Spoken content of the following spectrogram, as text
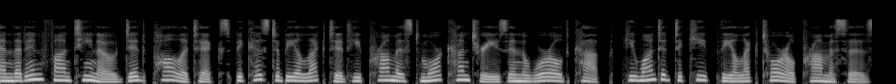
and that Infantino did politics because to be elected he promised more countries in the World Cup, he wanted to keep the electoral promises.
